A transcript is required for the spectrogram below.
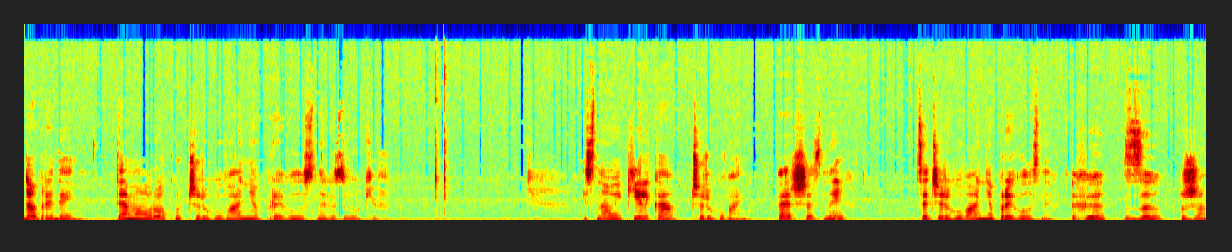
Добрий день! Тема уроку чергування приголосних звуків. Існує кілька чергувань. Перше з них це чергування приголосних г, з, ж.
